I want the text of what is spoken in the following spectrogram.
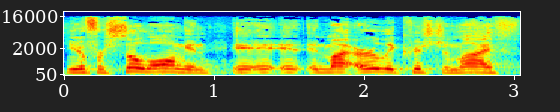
You know, for so long in, in, in my early Christian life,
